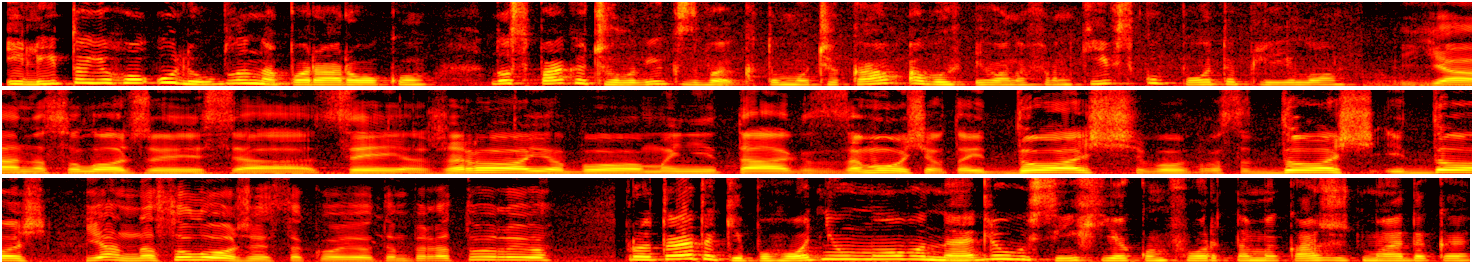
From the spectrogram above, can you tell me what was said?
і літо його улюблена пора року. До спеки чоловік звик, тому чекав, аби в Івано-Франківську потепліло. Я насолоджуюся цією жарою, бо мені так замучив той дощ, бо просто дощ і дощ. Я насолоджуюсь такою температурою. Проте такі погодні умови не для усіх є комфортними, кажуть медики.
